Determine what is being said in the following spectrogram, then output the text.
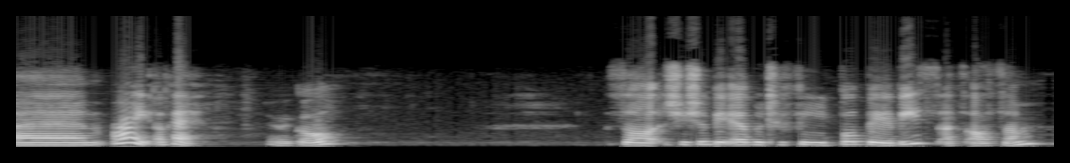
Um, right, okay. There we go. So she should be able to feed both babies. That's awesome.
